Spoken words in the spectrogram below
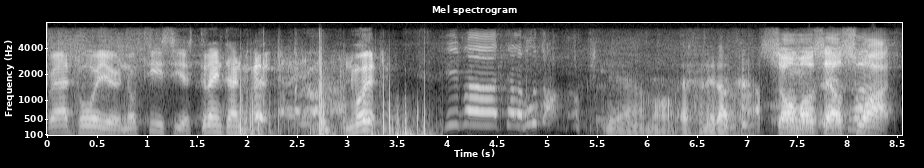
Brad Boyer, noticias, 39. Viva Telemundo! Yeah, I'm all effing it up. Somos el SWAT.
